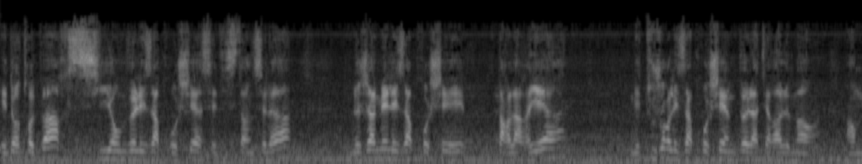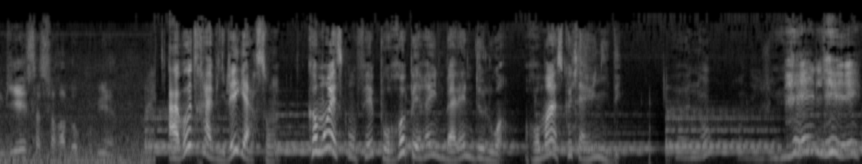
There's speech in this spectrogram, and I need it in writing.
Et d'autre part, si on veut les approcher à ces distances-là, ne jamais les approcher par l'arrière, mais toujours les approcher un peu latéralement en biais, ça sera beaucoup mieux. À votre avis, les garçons, comment est-ce qu'on fait pour repérer une baleine de loin? Romain, est-ce que tu as une idée? Euh, Non, mais les...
